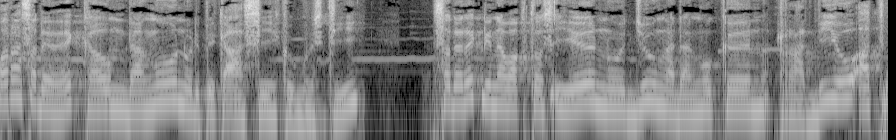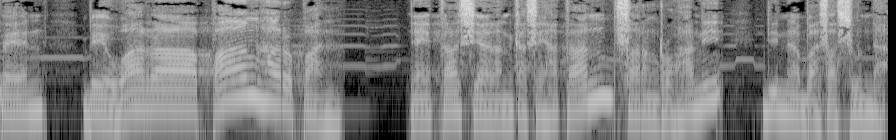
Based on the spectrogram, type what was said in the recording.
para saderek kaum dangu nudifikasih ku Gusti saderekdina waktu Ieu nuju ngadangguken radio Advance bewarapangharpan nyaeta siaran kasehatan sarang rohani Dina bahasa Sunda.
